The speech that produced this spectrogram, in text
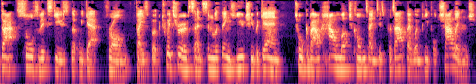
that sort of excuse that we get from Facebook? Twitter have said similar things, YouTube again, talk about how much content is put out there when people challenge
